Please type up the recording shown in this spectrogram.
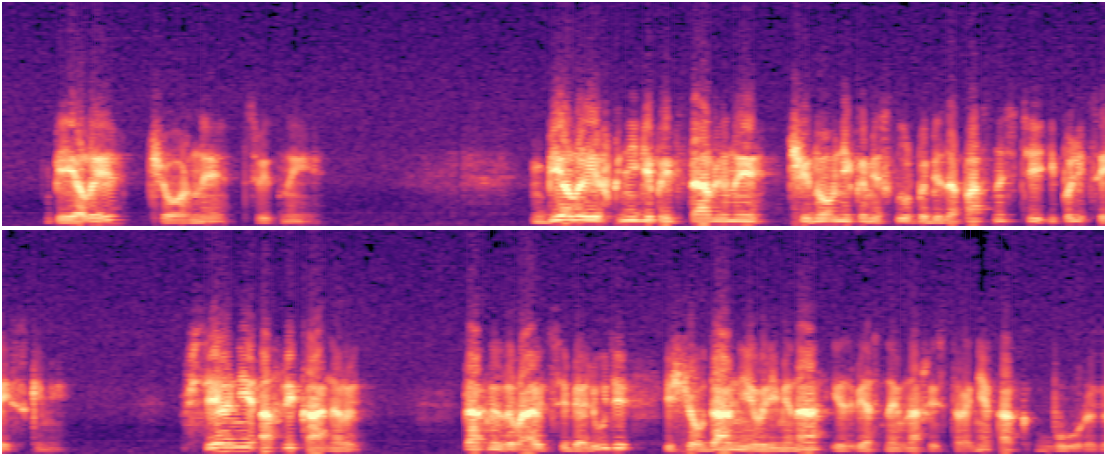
— белые, черные, цветные. Белые в книге представлены чиновниками службы безопасности и полицейскими. Все они африканеры, так называют себя люди, еще в давние времена известные в нашей стране как буры.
